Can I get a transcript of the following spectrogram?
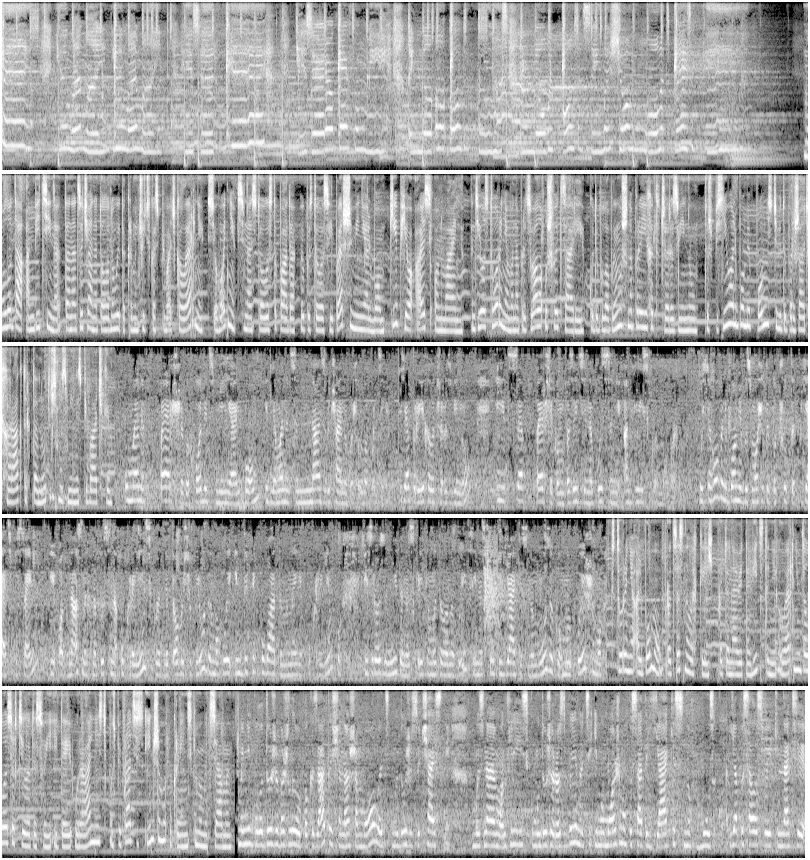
Молода, амбіційна та надзвичайно талановита кременчуцька співачка Лерні сьогодні, 17 листопада, випустила свій перший міні-альбом «Keep Your Eyes on Mine». Над його створенням вона працювала у Швейцарії, куди була вимушена переїхати через війну. Тож пісні у альбомі повністю відображають характер та внутрішні зміни співачки. У мене вперше виходить міні-альбом, і для мене це надзвичайно важлива подія. Я переїхала через війну, і це перші композиції написані англійською мовою. Усього в альбомі ви зможете почути п'ять пісень, і одна з них написана українською для того, щоб люди могли ідентифікувати мене як українку і зрозуміти наскільки ми талановиті і наскільки якісну музику ми пишемо Створення альбому процес нелегкий, проте навіть на відстані Лерні вдалося втілити свої ідеї у реальність у співпраці з іншими українськими митцями. Мені було дуже важливо показати, що наша молодь ми дуже сучасні. Ми знаємо англійську, ми дуже розвинуті, і ми можемо писати якісну музику. Я писала в своїй кімнаті.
